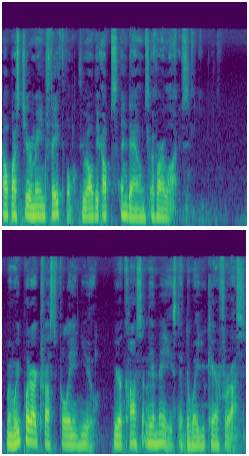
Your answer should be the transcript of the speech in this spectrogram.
Help us to remain faithful through all the ups and downs of our lives. When we put our trust fully in you, we are constantly amazed at the way you care for us.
